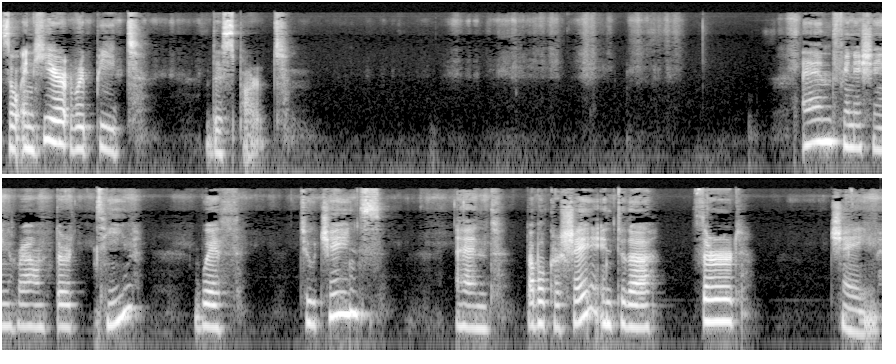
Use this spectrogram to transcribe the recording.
So in here repeat this part. And finishing round 13 with two chains and double crochet into the third chain.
